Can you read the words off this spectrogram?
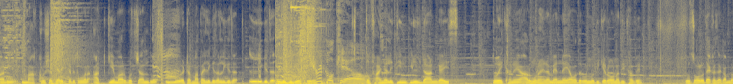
মারি। মাকড়সা ক্যারেক্টারে তোমার আটকে মারবো চান্দু। ইও এটা মাথায় লেগে যা লেগে যা লেগে যা লেগে গেছে। তো ফাইনালি তিন কিল ডান গাইস তো এখানে আর মনে হয় না ম্যান নাই আমাদের অন্যদিকে রওনা দিতে হবে। তো চলো দেখা যাক আমরা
